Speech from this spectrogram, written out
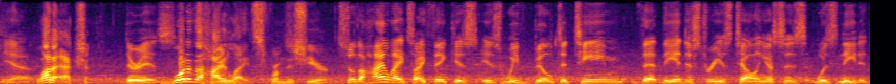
Yeah. A lot of action. There is. What are the highlights from this year? So the highlights, I think, is, is we've built a team that the industry is telling us is, was needed.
